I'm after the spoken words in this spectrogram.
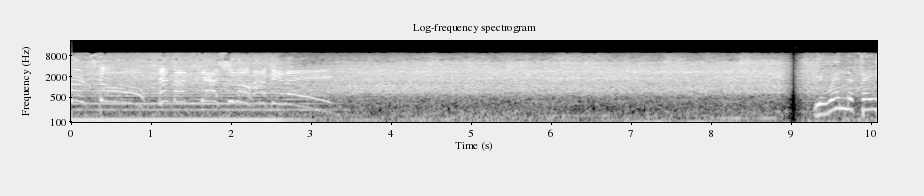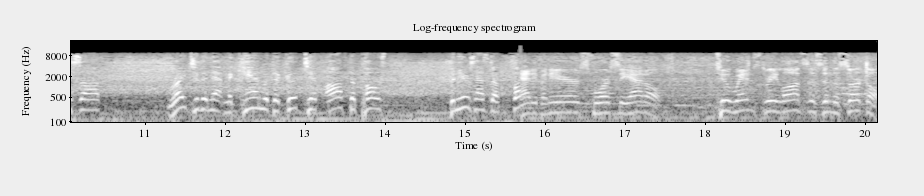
First goal in the National Hockey League. You win the face-off right to the net. McCann with a good tip off the post. Beniers has to fight. Matty Beniers for Seattle. Two wins, three losses in the circle.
